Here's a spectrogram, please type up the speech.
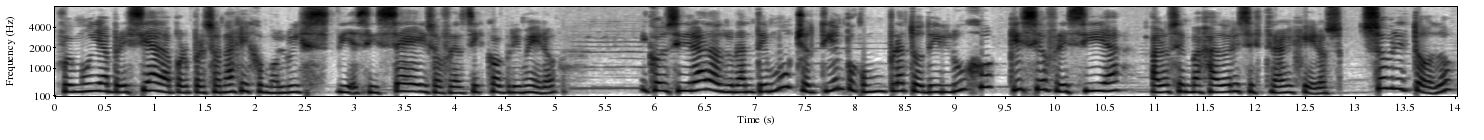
fue muy apreciada por personajes como Luis XVI o Francisco I y considerada durante mucho tiempo como un plato de lujo que se ofrecía a los embajadores extranjeros, sobre todo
